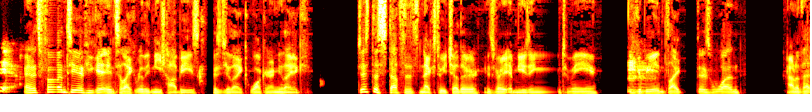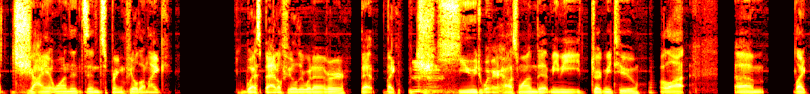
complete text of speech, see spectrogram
yeah, And it's fun too if you get into like really niche hobbies because you're like walking around, you're like, just the stuff that's next to each other is very amusing to me. You Mm-hmm. could be in like, there's one out of that giant one that's in Springfield on like West Battlefield or whatever. That like Mhm. huge warehouse one that Mimi drug me to a lot. Um, like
